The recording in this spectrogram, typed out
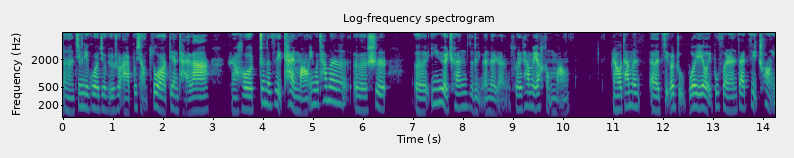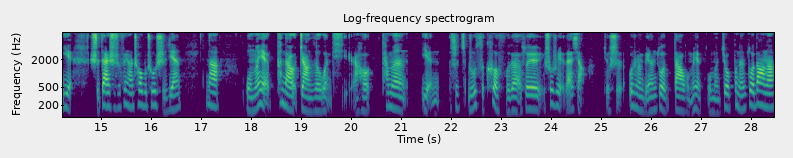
嗯经历过，就比如说啊不想做电台啦，然后真的自己太忙，因为他们呃是呃音乐圈子里面的人，所以他们也很忙。然后他们呃几个主播也有一部分人在自己创业，实在是是非常抽不出时间。那我们也碰到这样子的问题，然后他们也是如此克服的。所以叔叔也在想，就是为什么别人做到，我们也我们就不能做到呢？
